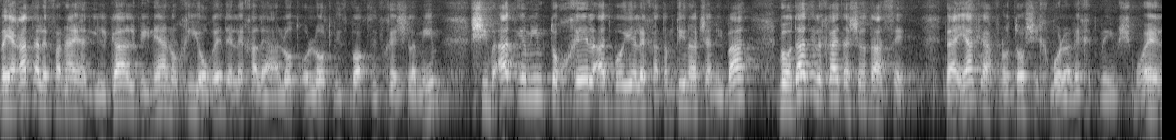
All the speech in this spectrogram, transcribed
וירדת לפניי הגלגל, והנה אנוכי יורד אליך להעלות עולות לזבוח זבחי שלמים, שבעת ימים תאכל עד בואי אליך, תמתין עד שאני בא, והודעתי לך את אשר תעשה. והיה כהפנותו שכמו ללכת מעם שמואל,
